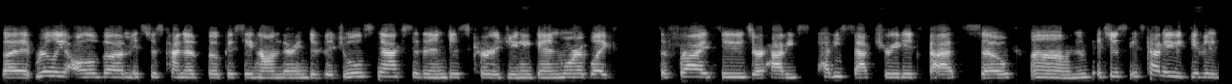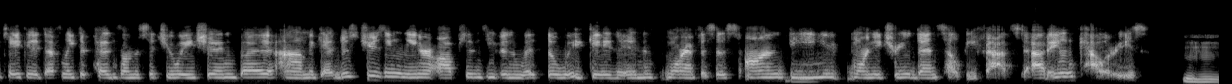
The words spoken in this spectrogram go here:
But really, all of them, it's just kind of focusing on their individual snacks and then discouraging, again, more of like the fried foods are heavy heavy saturated fats. So um, it's just it's kind of a give and take, and it definitely depends on the situation. But um, again, just choosing leaner options, even with the weight gain, and more emphasis on the more nutrient dense, healthy fats to adding calories. Mm-hmm.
